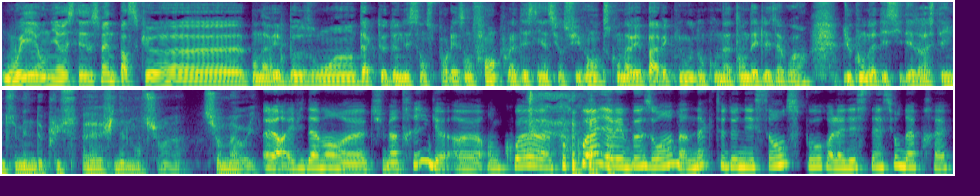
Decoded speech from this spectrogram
oui, on y restait deux semaines parce que euh, on avait besoin d'actes de naissance pour les enfants pour la destination suivante, ce qu'on n'avait pas avec nous, donc on attendait de les avoir. Du coup, on a décidé de rester une semaine de plus euh, finalement sur euh, sur Maui. Alors évidemment, tu m'intrigues. en quoi, pourquoi il y avait besoin d'un acte de naissance pour la destination d'après?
